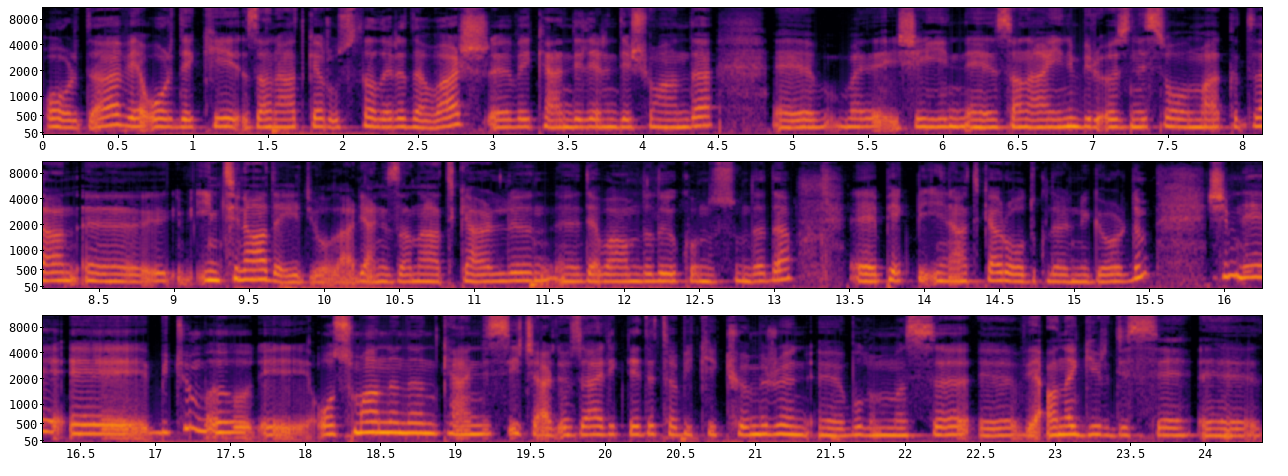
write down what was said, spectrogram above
orada ve oradaki zanaatkar ustaları da var ve kendilerinde şu anda şeyin sanayinin bir öznesi olmaktan imtina da ediyorlar. Yani zanaatkarlığın devamlılığı konusu konusunda da e, pek bir inatkar olduklarını gördüm. Şimdi e, bütün bu e, Osmanlı'nın kendisi içeride özellikle de tabii ki kömürün e, bulunması e, ve ana girdisi e,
